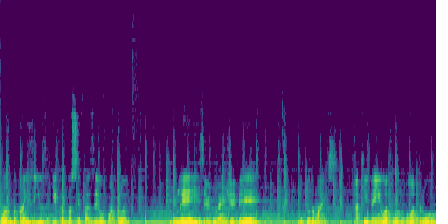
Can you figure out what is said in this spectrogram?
com os botõezinhos aqui para você fazer o controle do laser, do RGB e tudo mais. Aqui vem outro, outro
